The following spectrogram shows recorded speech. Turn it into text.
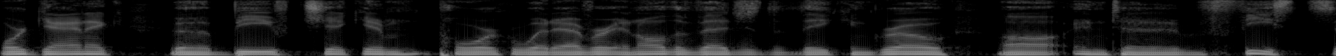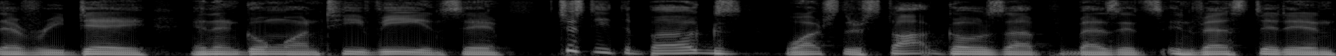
organic uh, beef, chicken, pork, whatever, and all the veggies that they can grow uh, into feasts every day. And then go on TV and say, just eat the bugs, watch their stock goes up as it's invested in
